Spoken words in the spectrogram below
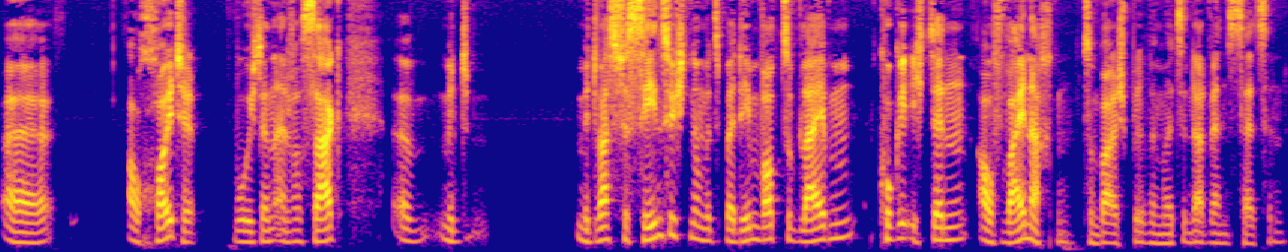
äh, auch heute, wo ich dann einfach sage, äh, mit, mit was für Sehnsüchten, um jetzt bei dem Wort zu bleiben, gucke ich denn auf Weihnachten zum Beispiel, wenn wir jetzt in der Adventszeit sind.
